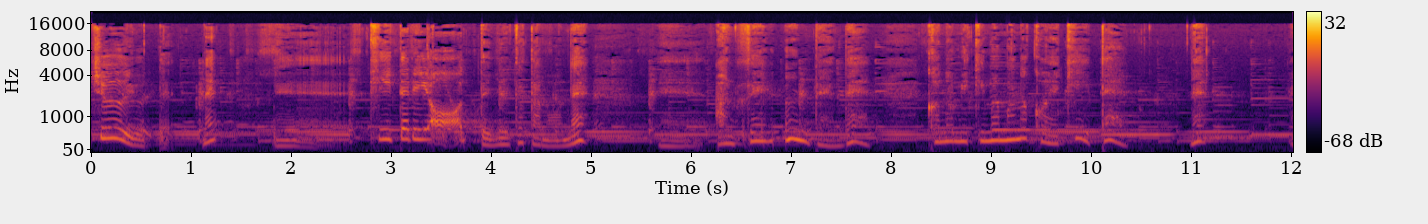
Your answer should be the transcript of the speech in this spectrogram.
中言うてね、えー、聞いてるよっていう方もね、えー、安全運転でこのミキママの声聞いてねえ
